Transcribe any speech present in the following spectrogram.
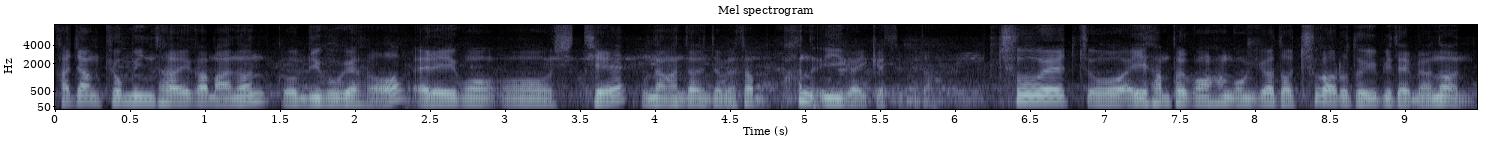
가장 교민 사회가 많은 그 미국에서 LA 어, 시티에 운항한다는 점에서 큰 의의가 있겠습니다. 추후에 저 A380 항공기가 더 추가로 도입이 되면은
